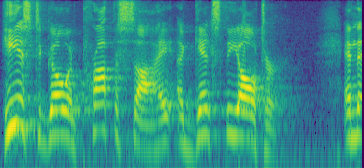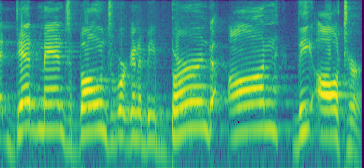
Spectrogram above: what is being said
he is to go and prophesy against the altar, and that dead man's bones were going to be burned on the altar.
